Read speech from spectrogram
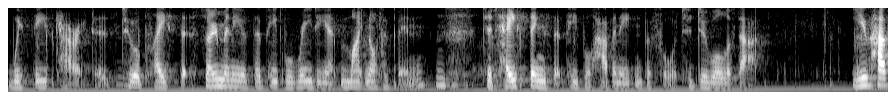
with these characters to a place that so many of the people reading it might not have been, mm-hmm. to taste things that people haven't eaten before, to do all of that. You have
